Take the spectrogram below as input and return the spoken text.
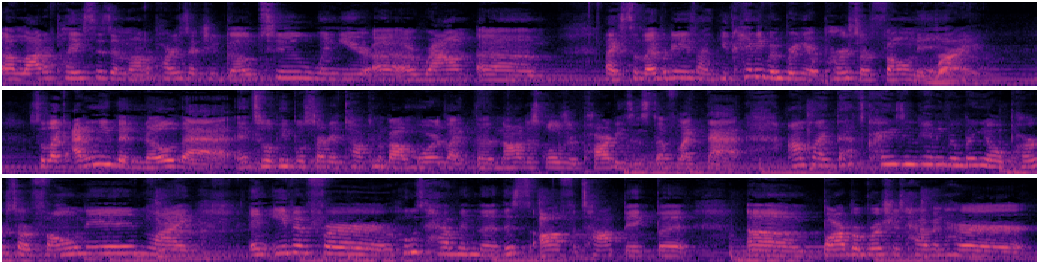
a lot of places and a lot of parties that you go to when you're uh, around um like celebrities, like you can't even bring your purse or phone in. right. So like I didn't even know that until people started talking about more like the non-disclosure parties and stuff like that. I'm like, that's crazy. You can't even bring your purse or phone in. Like, and even for who's having the this is off the topic, but um Barbara Bush is having her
